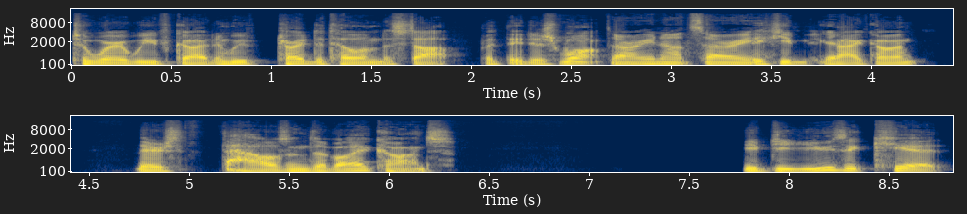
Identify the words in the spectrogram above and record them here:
to where we've got, and we've tried to tell them to stop, but they just won't. Sorry, not sorry. They keep making icons. There's thousands of icons. If you use a kit,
